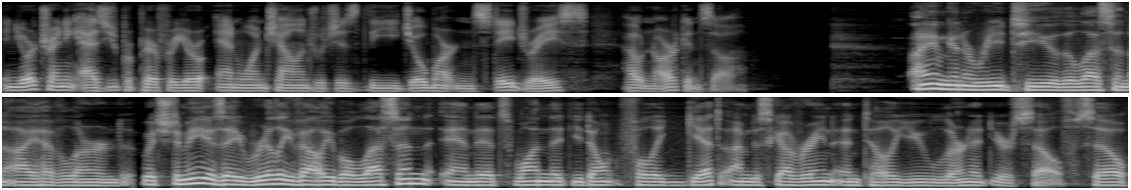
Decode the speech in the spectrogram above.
in your training as you prepare for your N1 challenge, which is the Joe Martin stage race out in Arkansas. I am going to read to you the lesson I have learned, which to me is a really valuable lesson, and it's one that you don't fully get, I'm discovering, until you learn it yourself. So,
